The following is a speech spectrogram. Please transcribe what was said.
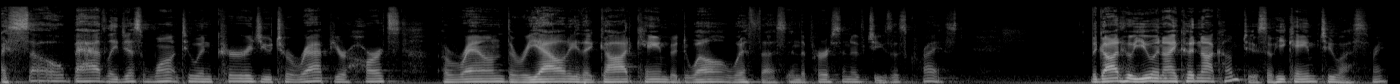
I so badly just want to encourage you to wrap your hearts around the reality that God came to dwell with us in the person of Jesus Christ. The God who you and I could not come to, so he came to us, right?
